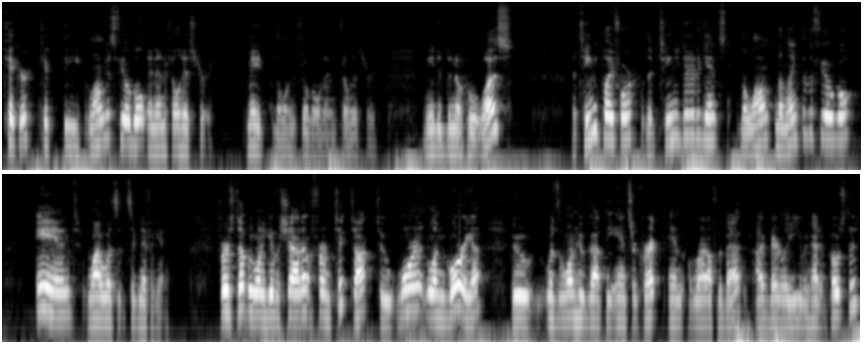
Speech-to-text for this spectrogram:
kicker kicked the longest field goal in NFL history. Made the longest field goal in NFL history. Needed to know who it was, the team he played for, the team he did it against, the long the length of the field goal, and why was it significant. First up, we want to give a shout out from TikTok to Warren Longoria, who was the one who got the answer correct and right off the bat. I barely even had it posted.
